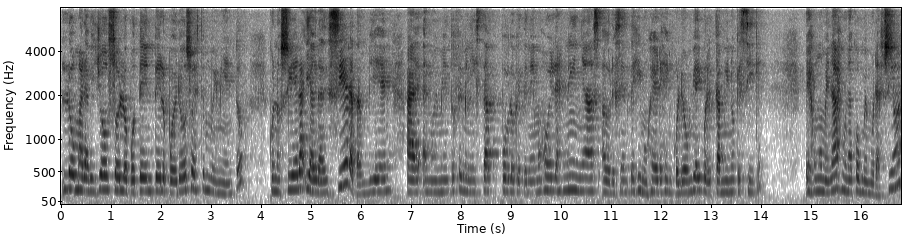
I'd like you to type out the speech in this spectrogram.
lo maravilloso, lo potente, lo poderoso de este movimiento, conociera y agradeciera también al movimiento feminista por lo que tenemos hoy las niñas, adolescentes y mujeres en Colombia y por el camino que sigue. Es un homenaje, una conmemoración.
